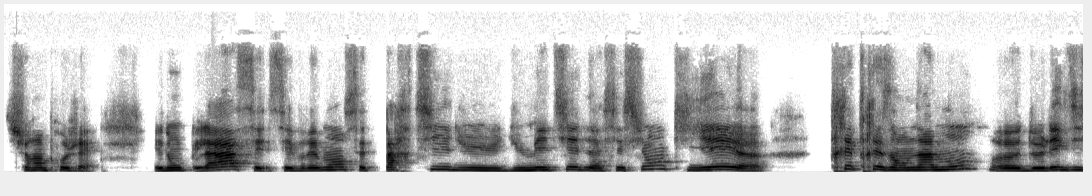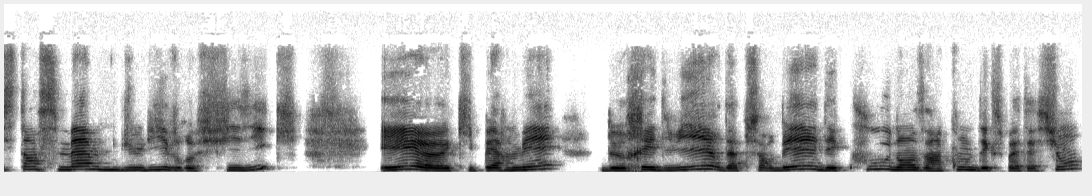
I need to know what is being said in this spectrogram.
sur un projet. Et donc là, c'est vraiment cette partie du, métier de la session qui est euh, très très en amont euh, de l'existence même du livre physique et euh, qui permet de réduire, d'absorber des coûts dans un compte d'exploitation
